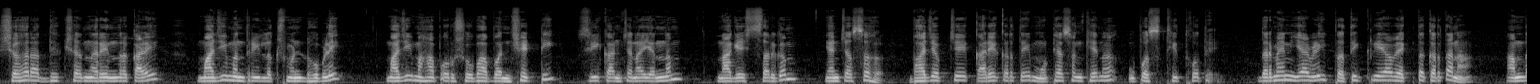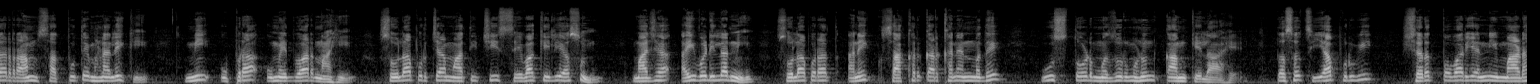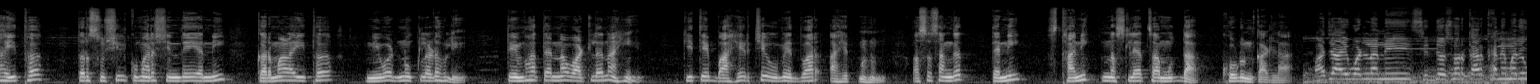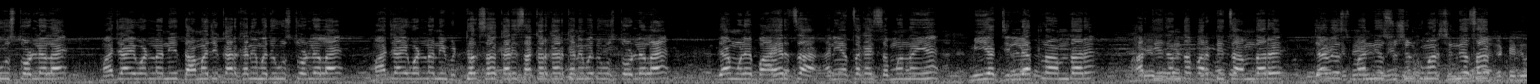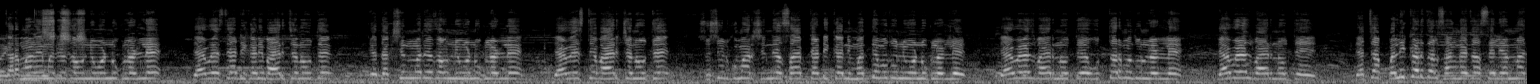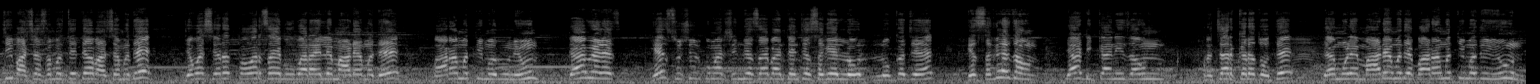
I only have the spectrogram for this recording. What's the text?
शहर अध्यक्ष नरेंद्र काळे माजी मंत्री लक्ष्मण ढोबळे माजी महापौर शोभा बनशेट्टी श्रीकांचना यन्नम नागेश सरगम यांच्यासह भाजपचे कार्यकर्ते मोठ्या संख्येनं उपस्थित होते. दरम्यान यावेळी प्रतिक्रिया व्यक्त करताना आमदार राम सातपुते म्हणाले की मी उपरा उमेदवार नाही. सोलापूरच्या मातीची सेवा केली असून माझ्या आईवडिलांनी सोलापुरात अनेक साखर कारखान्यांमध्ये ऊसतोड मजूर म्हणून काम केलं आहे. तसंच यापूर्वी शरद पवार यांनी माढा इथं तर सुशील कुमार शिंदे यांनी करमाळा इथं निवडणूक लढवली. तेव्हा त्यांना वाटलं नाही की ते बाहेरचे उमेदवार आहेत म्हणून. असं सांगत त्यांनी स्थानिक नसल्याचा मुद्दा खोडून काढला. माझ्या आई वडिलांनी सिद्धेश्वर कारखान्यामध्ये ऊस तोडलेला आहे. माझ्या आई वडिलांनी दामाजी कारखान्यामध्ये ऊस तोडलेला आहे. माझ्या आई वडिलांनी विठ्ठल सहकारी साखर कारखान्यामध्ये ऊस तोडलेला आहे. त्यामुळे बाहेरचा आणि याचा काही संबंध नाही आहे मी या जिल्ह्यातला आमदार आहे. भारतीय जनता पार्टीचा आमदार आहे. ज्यावेळेस मान्य सुशील कुमार शिंदे साहेब करमाळ्यामध्ये जाऊन निवडणूक लढले त्यावेळेस त्या ठिकाणी बाहेरचे नव्हते. ते दक्षिणमध्ये जाऊन निवडणूक लढले. त्यावेळेस ते बाहेरचे नव्हते. सुशीलकुमार शिंदे साहेब त्या ठिकाणी मध्यमधून निवडणूक लढले. त्यावेळेस बाहेर नव्हते उत्तरमधून लढले. त्यावेळेस बाहेर नव्हते. त्याच्या पलीकडे जर सांगायचं असेल यांना जी भाषा समजते त्या भाषेमध्ये जेव्हा शरद पवार साहेब उभा राहिले माड्यामध्ये बारामतीमधून येऊन त्यावेळेस हे सुशीलकुमार शिंदे साहेब आणि त्यांचे सगळे लो लोक जे आहेत हे सगळे जाऊन त्या ठिकाणी जाऊन प्रचार करत होते. त्यामुळे माड्यामध्ये बारामतीमध्ये येऊन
